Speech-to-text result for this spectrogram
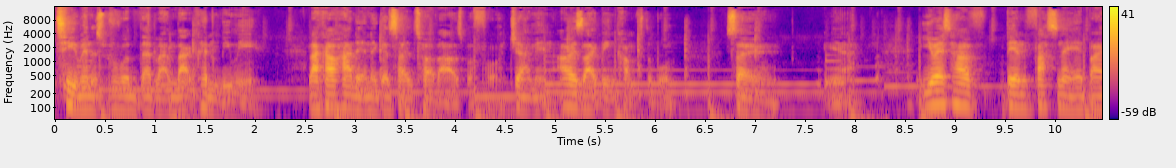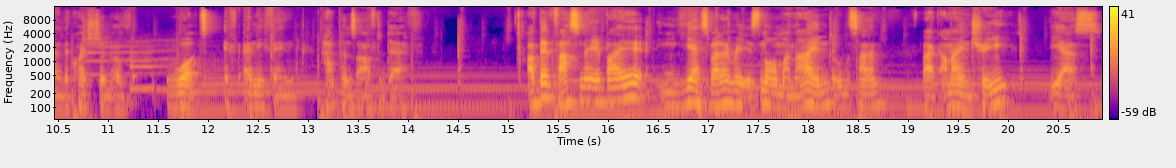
two minutes before the deadline. That couldn't be me. Like I'll had it in a good side 12 hours before. Do you know what I mean? I always like being comfortable. So yeah. You have been fascinated by the question of what, if anything, happens after death. I've been fascinated by it, yes, but I don't really, it's not on my mind all the time. Like, am I intrigued? Yes.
